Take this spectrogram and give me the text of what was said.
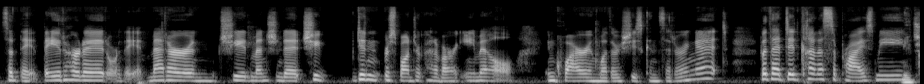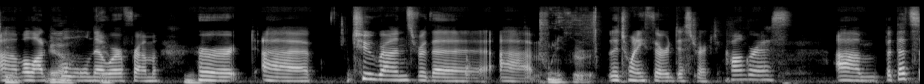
said they they had heard it or they had met her, and she had mentioned it. She didn't respond to kind of our email inquiring whether she's considering it, but that did kind of surprise me. me um, a lot of people yeah. will know yeah. her from mm-hmm. her uh, two runs for the um, 23rd the 23rd district in Congress. Um, but that's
